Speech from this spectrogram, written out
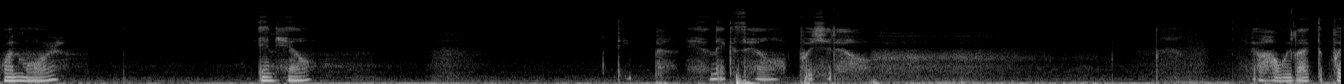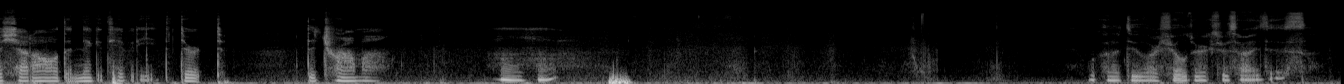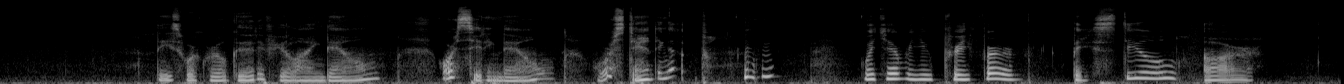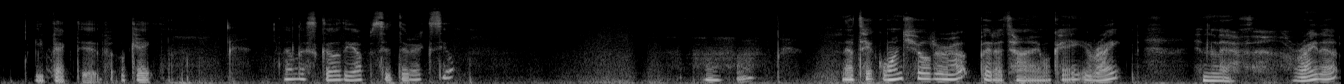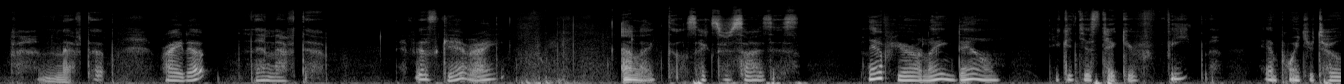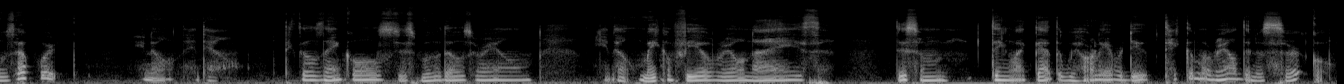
One more. Inhale. Deep. And exhale. Push it out. How we like to push out all the negativity, the dirt, the trauma. Mm-hmm. We're going to do our shoulder exercises. These work real good if you're lying down or sitting down or standing up. Whichever you prefer, they still are effective, okay? Now let's go the opposite direction. Mm-hmm. Now take one shoulder up at a time, okay? Right and left. Right up and left up. Right up and left up. It feels good, right? I like those exercises. Now, if you're laying down, you can just take your feet and point your toes upward, you know, and down. Take those ankles, just move those around. You know, make them feel real nice. Do some thing like that that we hardly ever do. Take them around in a circle.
